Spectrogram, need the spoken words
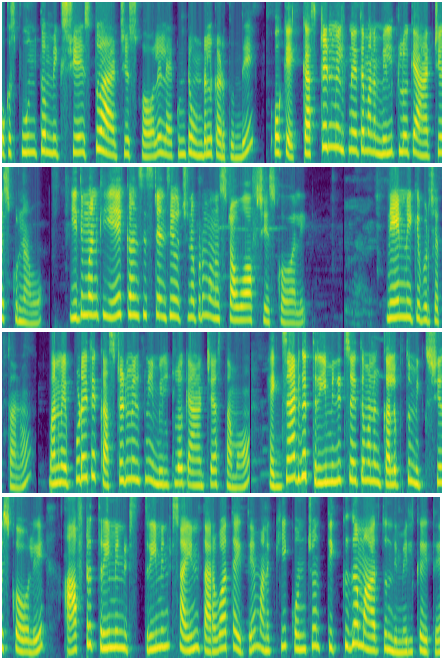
ఒక స్పూన్‌తో మిక్స్ చేస్తూ యాడ్ చేసుకోవాలి. లేకుంటే ఉండలు కడుతుంది. ఓకే. కస్టర్డ్ మిల్క్ని అయితే మనం మిల్క్‌లోకి యాడ్ చేసుకున్నాము. ఇది మనకి ఏ కన్సిస్టెన్సీ వచ్చినప్పుడు మనం స్టవ్ ఆఫ్ చేసుకోవాలి. నేను మీకు ఇప్పుడు చెప్తాను. మనం ఎప్పుడైతే కస్టర్డ్ మిల్క్‌ని మిల్క్‌లోకి యాడ్ చేస్తామో ఎగ్జాక్ట్‌గా త్రీ మినిట్స్ అయితే మనం కలుపుతూ మిక్స్ చేసుకోవాలి. ఆఫ్టర్ 3 మినిట్స్ 3 మినిట్స్ అయిన తర్వాత అయితే మనకి కొంచెం థిక్‌గా మారుతుంది మిల్క్ అయితే.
